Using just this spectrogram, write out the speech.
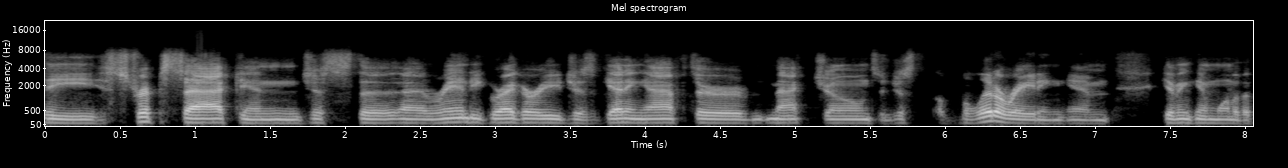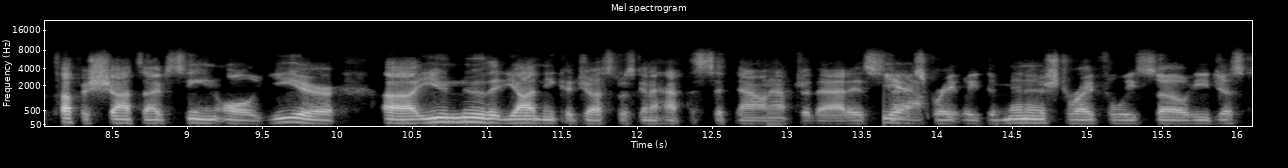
the strip sack and just the uh, Randy Gregory just getting after Mac Jones and just obliterating him, giving him one of the toughest shots I've seen all year. Uh, you knew that Yodny Cajuste was going to have to sit down after that. His snaps greatly diminished, rightfully so. He just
